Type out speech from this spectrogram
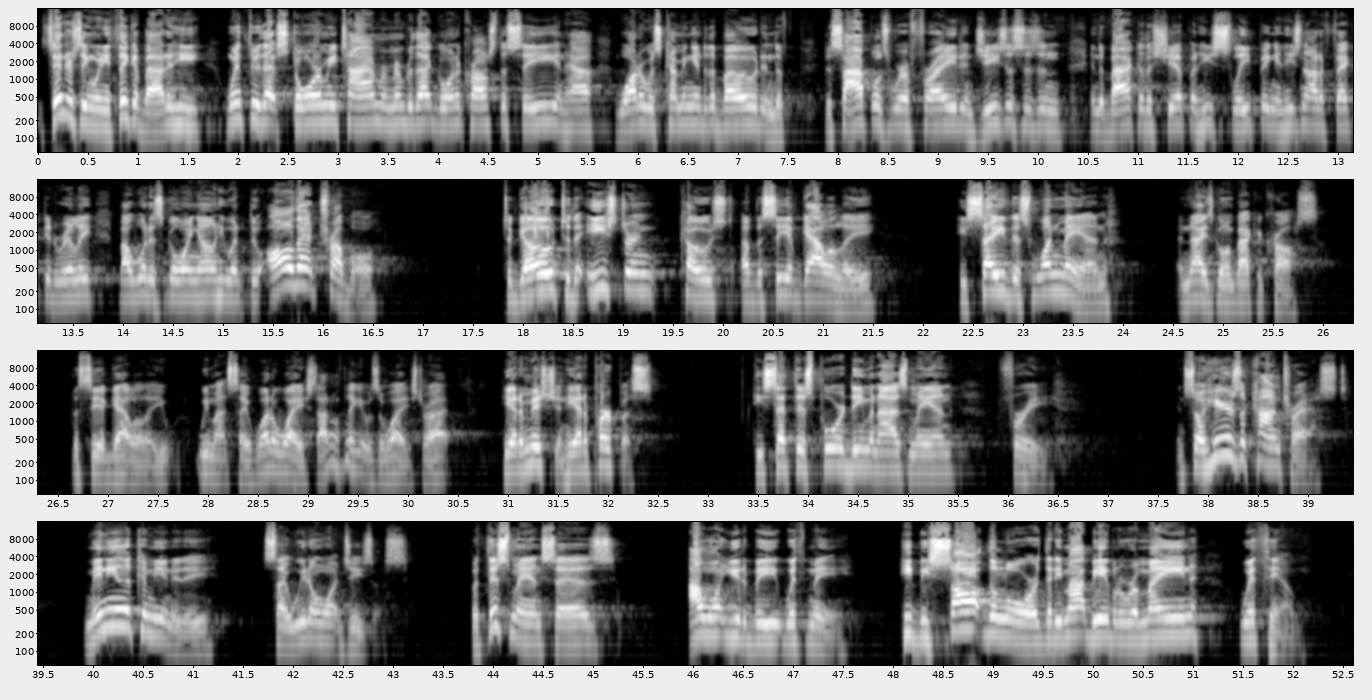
It's interesting when you think about it. He went through that stormy time. Remember that going across the sea and how water was coming into the boat and the disciples were afraid and Jesus is in, in the back of the ship and he's sleeping and he's not affected really by what is going on. He went through all that trouble to go to the eastern coast of the Sea of Galilee. He saved this one man and now he's going back across the Sea of Galilee. We might say, what a waste. I don't think it was a waste, right? He had a mission, he had a purpose. He set this poor demonized man free. And so here's a contrast. Many in the community say, We don't want Jesus. But this man says, I want you to be with me. He besought the Lord that he might be able to remain with him.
